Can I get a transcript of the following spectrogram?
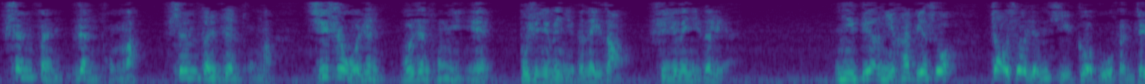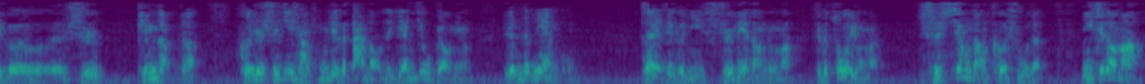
身份认同啊？身份认同啊？其实我认我认同你，不是因为你的内脏，是因为你的脸。你别你还别说，照说人体各部分这个是平等的，可是实际上从这个大脑的研究表明，人的面孔在这个你识别当中啊，这个作用啊是相当特殊的。你知道吗？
